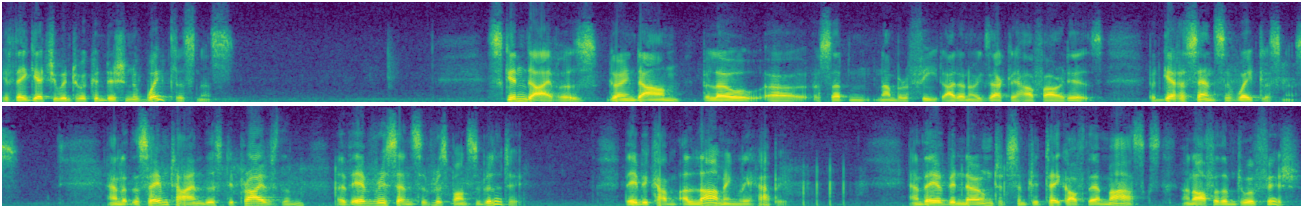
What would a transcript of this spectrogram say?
if they get you into a condition of weightlessness. Skin divers going down below uh, a certain number of feet, I don't know exactly how far it is, but get a sense of weightlessness. And at the same time, this deprives them of every sense of responsibility. They become alarmingly happy. And they have been known to simply take off their masks and offer them to a fish.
